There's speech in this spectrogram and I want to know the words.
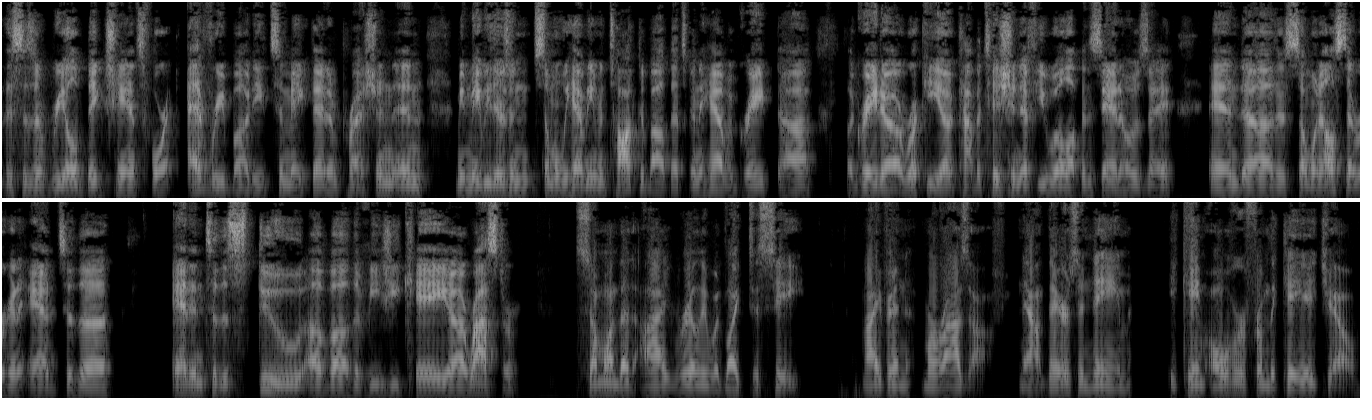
this is a real big chance for everybody to make that impression. And I mean, maybe there's an, someone we haven't even talked about that's going to have a great, uh, a great uh, rookie uh, competition, if you will, up in San Jose. And uh, there's someone else that we're going to add to the add into the stew of uh, the VGK uh, roster. Someone that I really would like to see, Ivan Morozov. Now, there's a name. He came over from the KHL.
